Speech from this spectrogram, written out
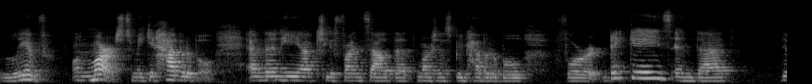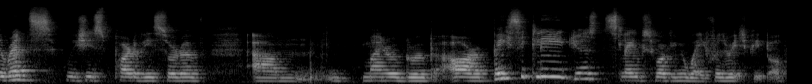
live on Mars to make it habitable. And then he actually finds out that Mars has been habitable for decades and that the Reds, which is part of his sort of um, minor group, are basically just slaves working away for the rich people.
